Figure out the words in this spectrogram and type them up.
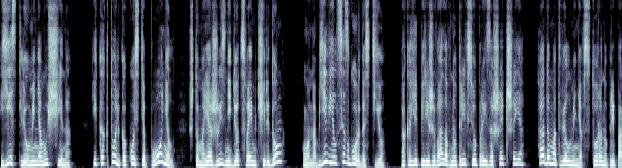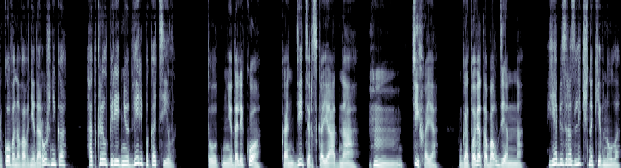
Есть ли у меня мужчина. И как только Костя понял, что моя жизнь идет своим чередом, он объявился с гордостью. Пока я переживала внутри все произошедшее, Адам отвел меня в сторону припаркованного внедорожника, открыл переднюю дверь и покатил. «Тут недалеко. Кондитерская одна. Хм, тихая. Готовят обалденно». Я безразлично кивнула.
